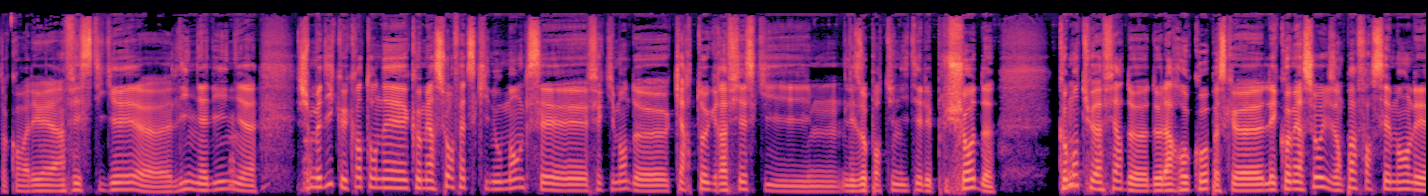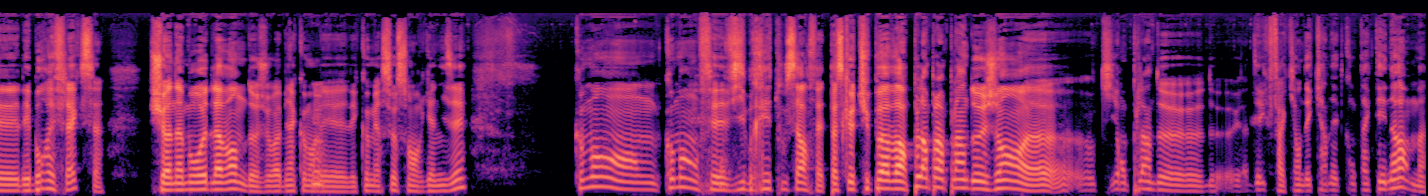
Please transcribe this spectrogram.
Donc on va aller investiguer euh, ligne à ligne. Je me dis que quand on est commerciaux, en fait, ce qui nous manque, c'est effectivement de cartographier ce qui, hum, les opportunités les plus chaudes. Comment mmh. tu vas faire de, la reco? Parce que les commerciaux, ils n'ont pas forcément les, bons réflexes. je suis un amoureux de la vente, je vois bien comment mmh. les, commerciaux sont organisés. Comment on, comment on fait vibrer tout ça en fait? Parce que tu peux avoir plein plein plein de gens qui ont plein de, des, qui ont des carnets de contact énormes,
